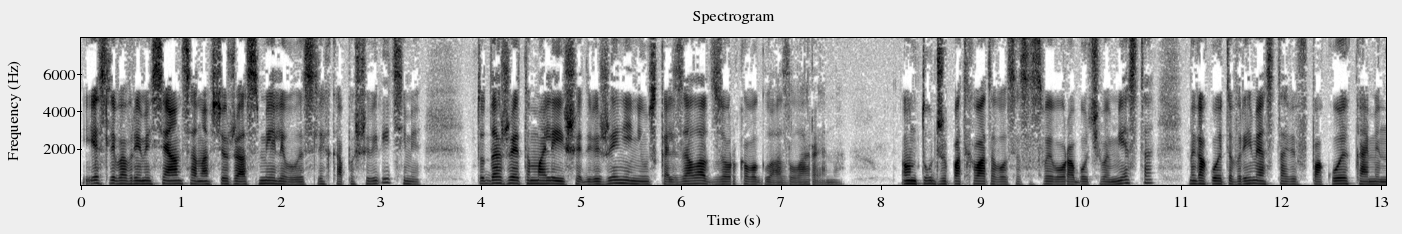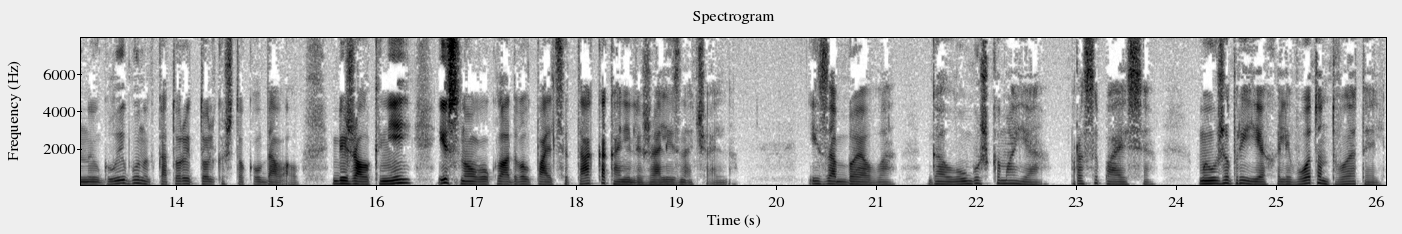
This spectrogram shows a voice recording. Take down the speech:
Если во время сеанса она все же осмеливалась слегка пошевелить ими, то даже это малейшее движение не ускользало от зоркого глаза Лорена — он тут же подхватывался со своего рабочего места, на какое-то время оставив в покое каменную глыбу, над которой только что колдовал, бежал к ней и снова укладывал пальцы так, как они лежали изначально. «Изабелла, голубушка моя, просыпайся. Мы уже приехали, вот он, твой отель».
